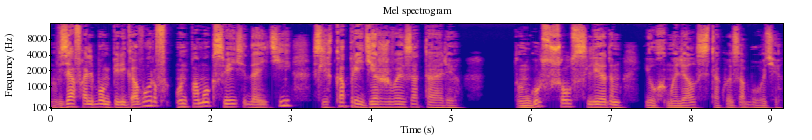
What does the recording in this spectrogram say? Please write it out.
Взяв альбом переговоров, он помог Свете дойти, слегка придерживая за талию. Тунгус шел следом и ухмылялся такой заботе.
